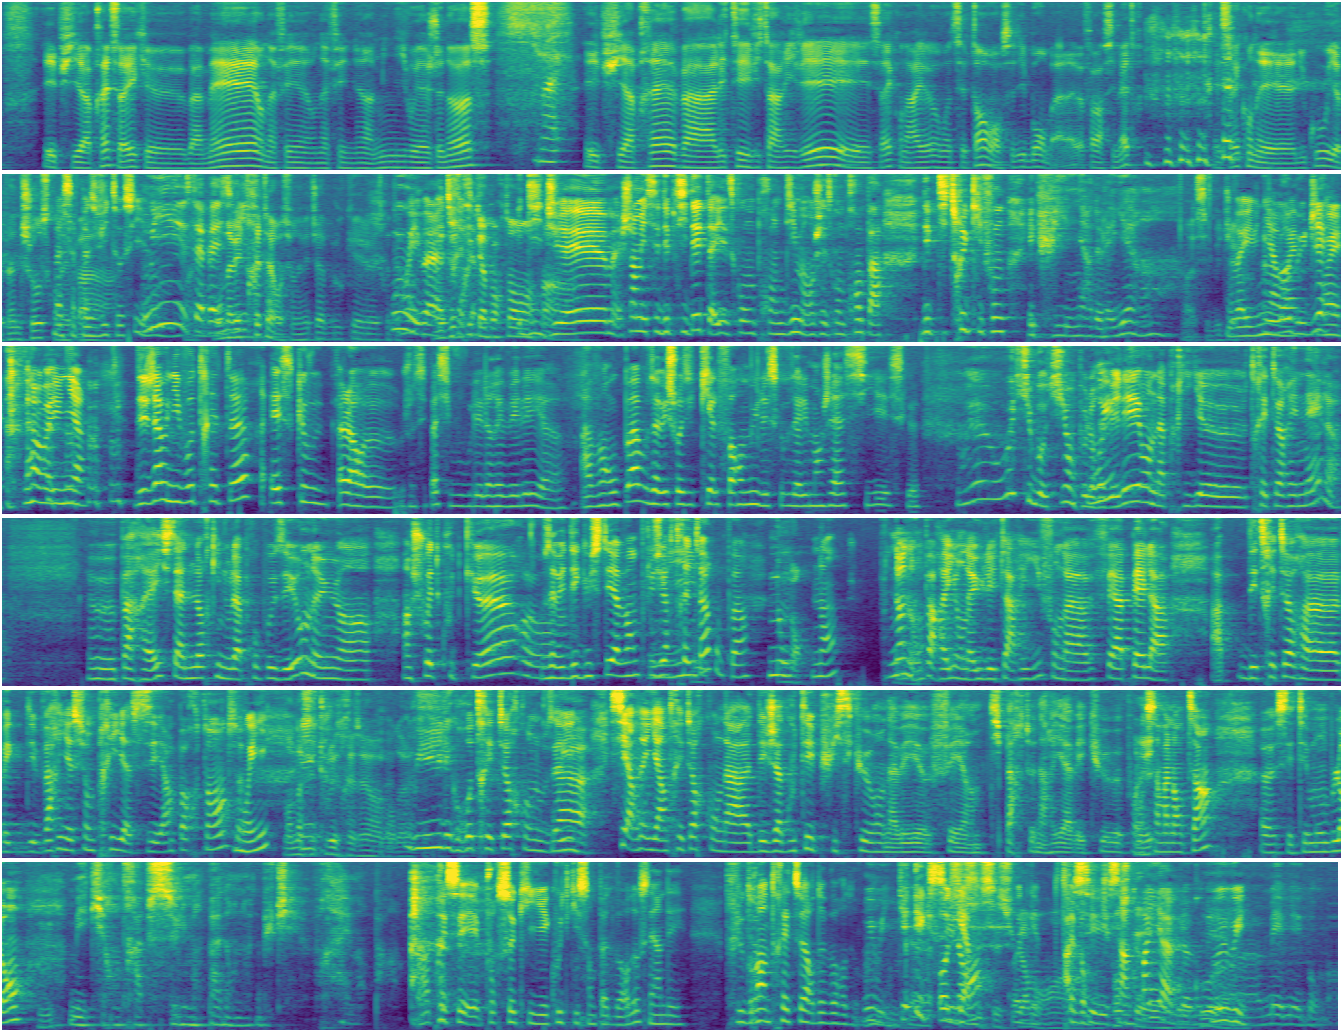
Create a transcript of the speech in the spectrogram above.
Et puis après, c'est vrai que bah, mai, on a fait on a fait une- un mini voyage de noces. Ouais. Et puis après, bah, l'été est vite arrivé et c'est vrai qu'on est arrivé au mois de septembre. On s'est dit bon, bah, il va falloir s'y mettre. et c'est vrai qu'on est du coup, il y a plein de choses qu'on Bah, ça pas- passe vite aussi. hein. Oui, ça passe On avait le vite. traiteur aussi, on avait déjà bloqué le traiteur. Oui, oui, voilà. Et deux traiteur. trucs importants. Et enfin, DJ, machin, mais c'est des petits détails. Est-ce qu'on prend le dimanche? Est-ce qu'on prend pas? Des petits trucs qui font. Et puis, le nerf de la guerre. Hein. ouais, c'est le On budget. va y venir. Le ouais. budget. Ouais. on va y venir. Déjà au niveau traiteur, est-ce que vous, alors euh, je ne sais pas si vous voulez le révéler euh, avant ou pas. Vous avez choisi quelle formule? Est-ce que vous allez manger assis Est-ce que Ouais, oui, si, bah, si, on peut le Oui. révéler. On a pris euh, traiteur Enel. Euh, pareil, c'est Anne-Laure qui nous l'a proposé. On a eu un, un chouette coup de cœur. vous avez dégusté avant plusieurs Oui. traiteurs ou pas? Non. Non. Non. Non, non, pareil, on a eu les tarifs, on a fait appel à, à des traiteurs euh, avec des variations de prix assez importantes. Oui. On a fait tous les traiteurs à bord de la Oui, les gros traiteurs qu'on nous a. Si, alors, il y a un traiteur qu'on a déjà goûté puisque on avait euh, fait un petit partenariat avec eux pour la Oui. Saint-Valentin. Euh, C'était Mont Blanc, Mm. mais qui rentre absolument pas dans notre budget, vraiment pas. Après c'est pour ceux qui écoutent qui sont pas de Bordeaux, c'est un des plus grands traiteurs de Bordeaux. Oui, hein. oui, Donc, qui est de excellent. gamme. C'est- super bon, hein. Ah, bon. c'est incroyable. pour le coup, mais, euh, oui, oui. euh, mais, mais bon, bah,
